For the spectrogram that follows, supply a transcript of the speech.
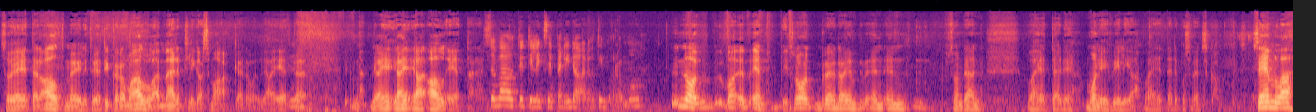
Så jag äter allt möjligt och jag tycker om alla märkliga smaker. Jag äter, mm. jag, är, jag, jag är allätare. Så vad åt du till exempel idag då till morgonmål? No, en bit rågbröd och en, en, en sån där, vad heter det, monivilja, vad heter det på svenska? Semla,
